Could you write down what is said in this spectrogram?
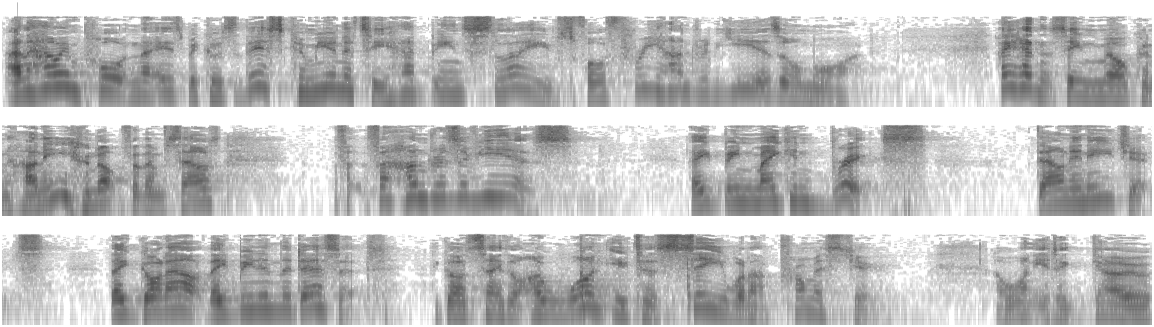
And how important that is because this community had been slaves for 300 years or more. They hadn't seen milk and honey, not for themselves, for, for hundreds of years. They'd been making bricks down in Egypt. They got out, they'd been in the desert. God's saying, I want you to see what I promised you. I want you to go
